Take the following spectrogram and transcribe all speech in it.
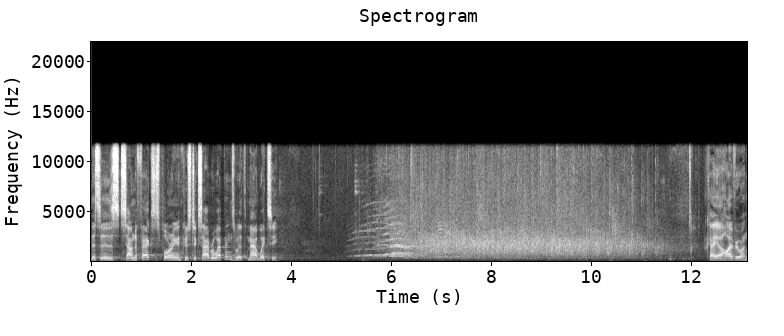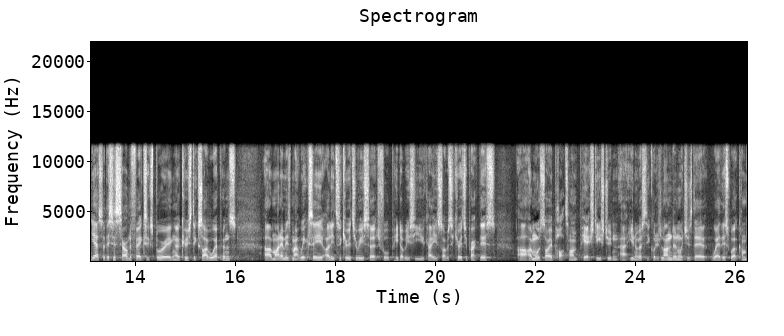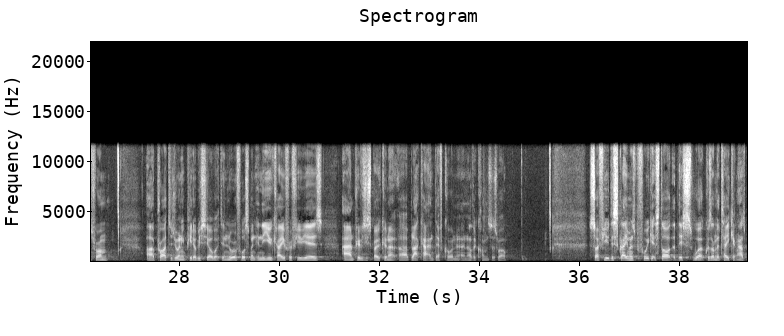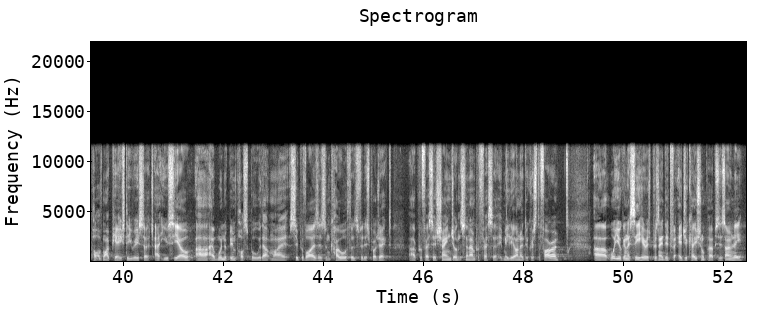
this is Sound Effects Exploring Acoustic Cyber Weapons with Matt Wixey. Okay, uh, hi everyone. Yeah, so this is Sound Effects Exploring Acoustic Cyber Weapons. Uh, my name is Matt Wixey. I lead security research for PwC UK cybersecurity practice. Uh, I'm also a part-time PhD student at University College London, which is there where this work comes from. Uh, prior to joining PwC, I worked in law enforcement in the UK for a few years and previously spoken at uh, Black Hat and DEF CON and other cons as well. So a few disclaimers before we get started that this work was undertaken as part of my PhD research at UCL uh, and wouldn't have been possible without my supervisors and co-authors for this project, uh, Professor Shane Johnson and Professor Emiliano de Cristofaro. Uh, what you're going to see here is presented for educational purposes only.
